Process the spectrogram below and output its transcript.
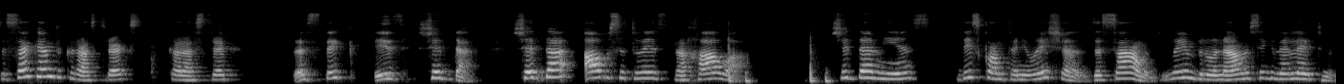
The second characteristic is shidda. Shidda opposite with rakhawa. Shidda means discontinuation, the sound when pronouncing the letter.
